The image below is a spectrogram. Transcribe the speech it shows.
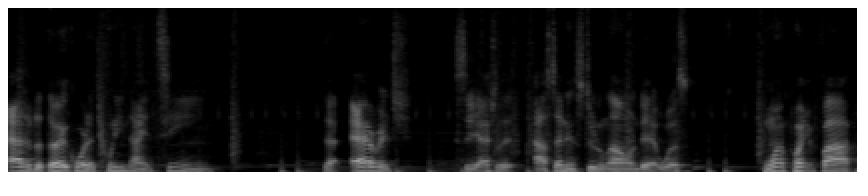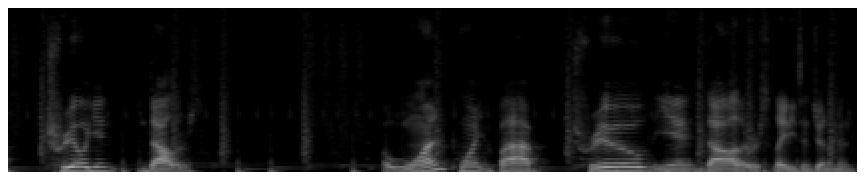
of the third quarter of 2019, the average, see, actually, outstanding student loan debt was 1.5 trillion dollars. 1.5 trillion dollars, ladies and gentlemen.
